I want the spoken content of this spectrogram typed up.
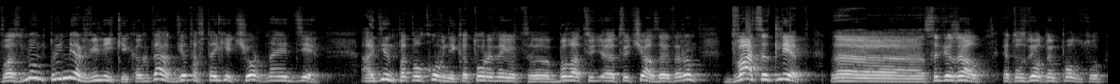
Возьмем пример великий, когда где-то в тайге черт знает где, один подполковник, который значит, э, был, отвечал за это, 20 лет э, содержал эту взлетную полосу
